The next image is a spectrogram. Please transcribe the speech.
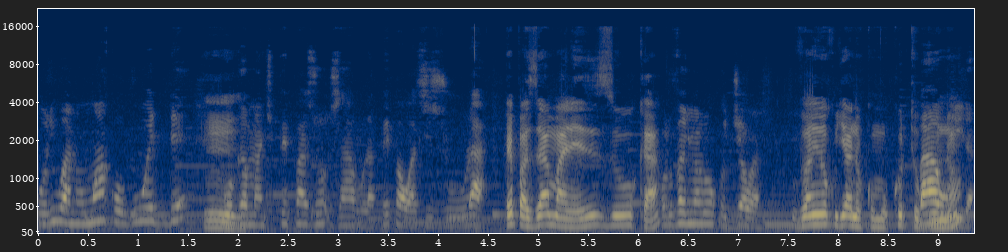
Oli wano omwaka oguwedde Mm. ogamba nti pepa zo zaabula pepa wazizuula. Pepa z'amaani ezizuuka. Oluvannyuma lw'okujja wano. Oluvannyuma okujja wano ku mukutu guno baawulira.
